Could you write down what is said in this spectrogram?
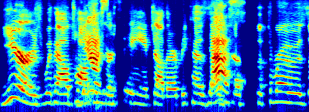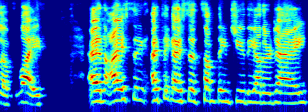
years without talking yes. or seeing each other because yes. of the throes of life. And I think I think I said something to you the other day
